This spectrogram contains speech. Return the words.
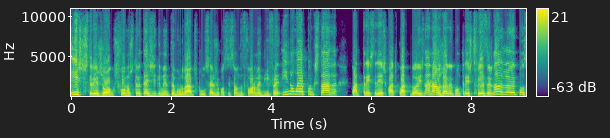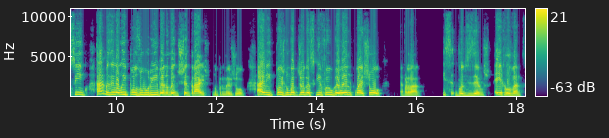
Estes três jogos foram estrategicamente abordados pelo Sérgio Conceição de forma diferente. E não é porque estava 4-3-3, 4-4-2. Não, não, joga com três defesas. Não, joga com cinco. Ah, mas ele ali pôs o Uribe no meio dos centrais, no primeiro jogo. Ah, e depois no outro jogo a seguir foi o Galeno que baixou. É verdade. Isso, vou dizer-vos, é irrelevante.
